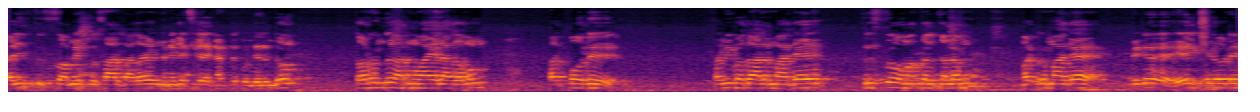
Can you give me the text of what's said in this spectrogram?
தலித் கிறிஸ்துவ அமைப்பு சார்பாக இந்த நிகழ்ச்சிகளை நடத்தி கொண்டிருந்தோம். தொடர்ந்து அதன் வாயிலாகவும் தற்போது சமீப காலமாக கிறிஸ்துவ மக்கள் களம் மற்றுமாக மிக எழுச்சியோடு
